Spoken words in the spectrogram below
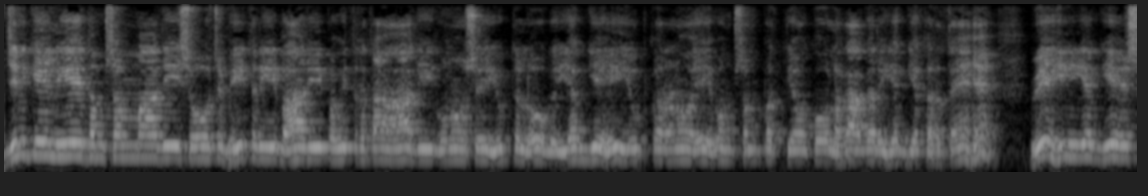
जिनके लिए दम सम्मादि सोच भीतरी भारी पवित्रता आदि गुणों से युक्त लोग यज्ञ ही उपकरणों एवं संपत्तियों को लगाकर यज्ञ करते हैं, वे ही यज्ञेश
